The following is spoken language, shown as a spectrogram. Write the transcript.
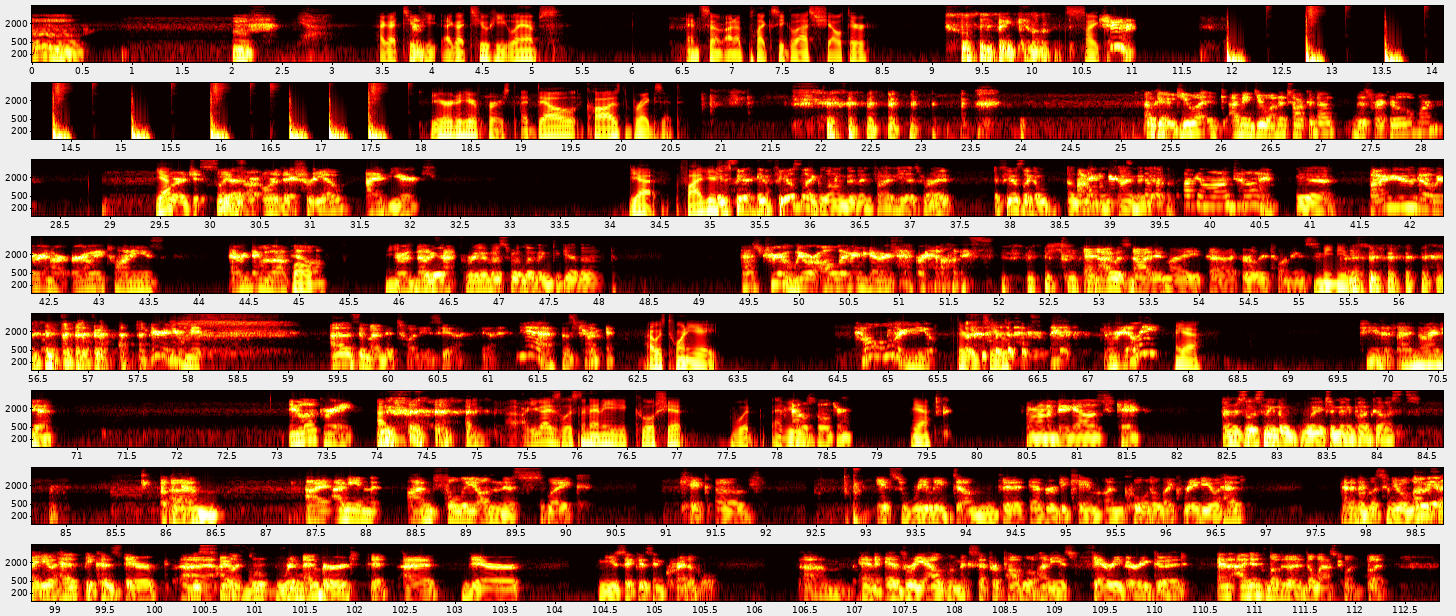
Ooh. Oof. Yeah. I got two heat. I got two heat lamps, and some on a plexiglass shelter. Oh my god. It's like you heard it here first. Adele caused Brexit. Okay, do you want? I mean, do you want to talk about this record a little more? Yeah, Or just like, Yeah. or, or the trio? Five years. Yeah. Five years It, is fe- it feels like longer than five years, right? It feels like a, a Five long years time ago. a fucking long time. Yeah. Five years ago, we were in our early twenties. Everything was uphill. Well, there was no Three, time. three of us were living together. That's true. We were all living together except for Alex. And I was not in my uh, early 20s. me neither. You're in your mid. I was in my mid 20s, yeah. Yeah, Yeah. that's true. I was 28, How old are you? 32. Really? yeah. Jesus, I had no idea. You look great. I'm, I'm, uh, are you guys listening to any cool shit? What have you? Alice Coltrane. Yeah. I'm on a big Alice kick. I'm just listening to way too many podcasts. Oh, yeah. Um, I I mean, I'm fully on this like kick of it's really dumb that it ever became uncool to like Radiohead. And I've been listening to a lot Oh, of. Radiohead because they're. Uh, I re- remembered that uh, their music is incredible, um, and every album except for Pablo Honey is very, very good. And I didn't love the, the last one, but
